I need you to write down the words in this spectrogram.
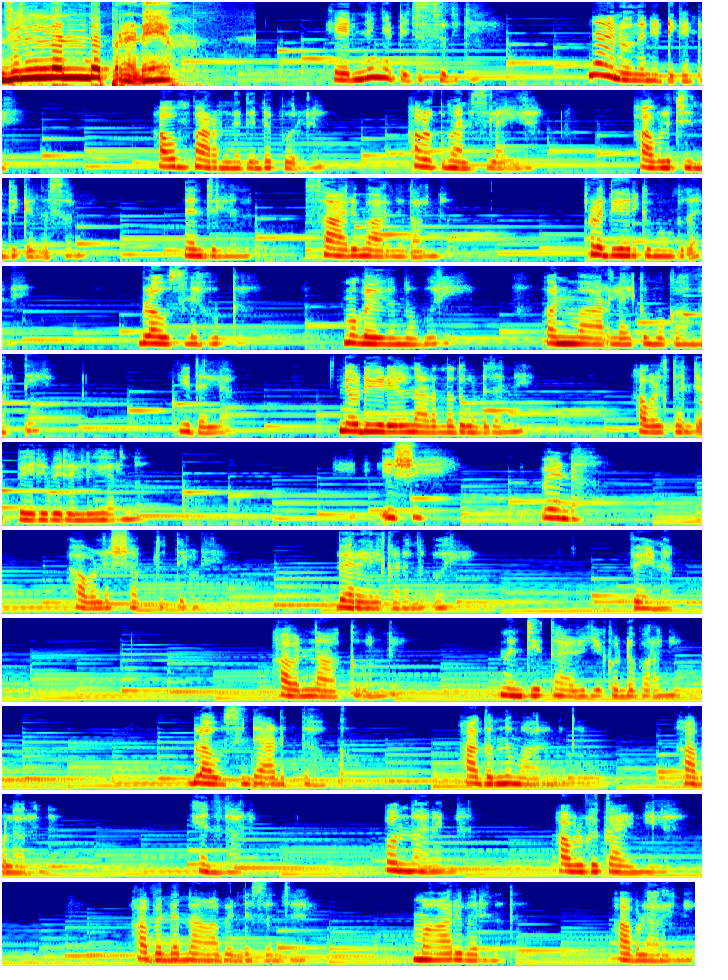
വില്ലന്റെ പ്രണയം. എന്നെ ഞെട്ടിച്ച സ്ഥിതിക്ക് ഞാനൊന്ന് ഞെട്ടിക്കട്ടെ. അവൻ പറഞ്ഞതിന്റെ പൊരുൾ അവൾക്ക് മനസ്സിലായില്ല. അവൾ ചിന്തിക്കുന്ന സമയം നെഞ്ചിൽ നിന്ന് സാരി മാറിഞ്ഞു തറഞ്ഞു. പ്രതികരിക്കും മുമ്പ് തന്നെ ബ്ലൗസിലെ ഹുക്ക് മുകളിൽ നിന്ന് ഊരി അവൻ മാറിലേക്ക് മുഖാമർത്തി ഇതെല്ലാം ഞൊടിയിടയിൽ നടന്നതുകൊണ്ട് തന്നെ അവൾ തന്റെ പെരുവിരൽ ഉയർന്നു. ഇഷി വേണ്ട. അവളുടെ ശബ്ദത്തിലൂടെ വിറയിൽ കടന്നുപോയി. വേണം. അവൻ നാക്കുകൊണ്ട് നെഞ്ചി തഴുകിക്കൊണ്ട് പറഞ്ഞു ബ്ലൗസിന്റെ അടുത്ത ഹുക്ക്. അകന്നു മാറുന്നത് അവൾ അറിഞ്ഞു. എന്നാലും ഒന്നനങ്ങാൻ അവൾക്ക് കഴിഞ്ഞില്ല. അവന്റെ നാവിന്റെ സഞ്ചാരം മാറി വരുന്നത് അവൾ അറിഞ്ഞു.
